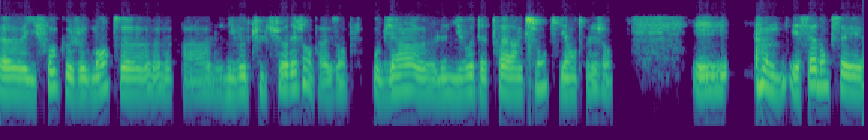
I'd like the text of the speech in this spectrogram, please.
euh, il faut que j'augmente euh, le niveau de culture des gens, par exemple, ou bien le niveau d'interaction qu'il y a entre les gens. Et, et ça, donc, c'est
